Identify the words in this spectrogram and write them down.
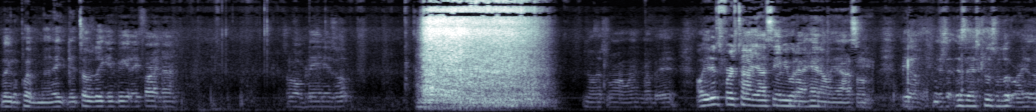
Look at them puppies, man. They, they told us they getting big. They fight now. So I'm gonna blend this up. No, that's the wrong one. My bad. Oh yeah, this is the first time y'all seen me without a hat on, y'all. So yeah, this is an exclusive look right here.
